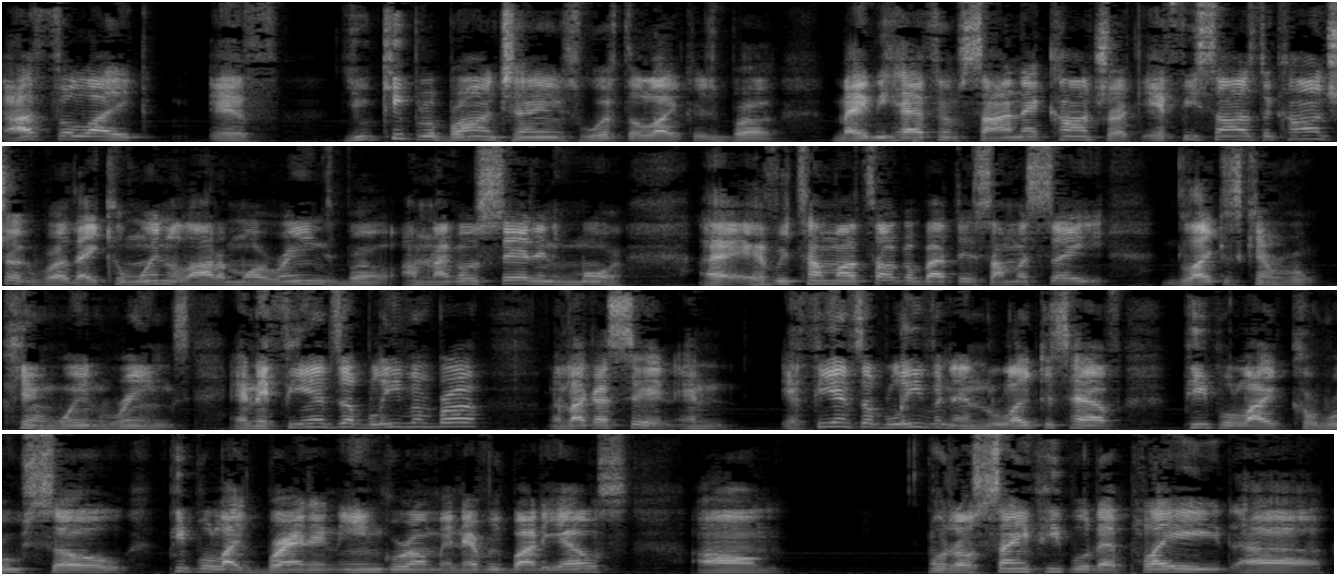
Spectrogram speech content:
I feel like if you keep LeBron James with the Lakers, bro. Maybe have him sign that contract. If he signs the contract, bro, they can win a lot of more rings, bro. I'm not gonna say it anymore. Uh, every time I talk about this, I'm gonna say Lakers can can win rings. And if he ends up leaving, bro, and like I said, and if he ends up leaving, and the Lakers have people like Caruso, people like Brandon Ingram, and everybody else, um, or those same people that played, uh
